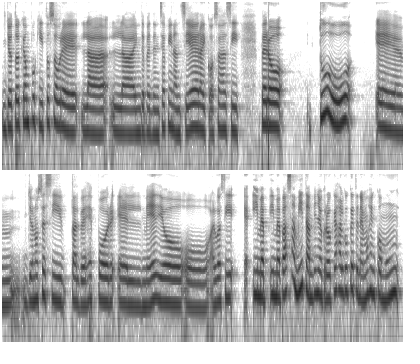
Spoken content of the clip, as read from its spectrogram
yo toqué un poquito sobre la, la independencia financiera y cosas así, pero tú Em, yo no sé si tal vez es por el medio o algo así. Eh, y me, y me pasa a mí también, yo creo que es algo que tenemos en común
